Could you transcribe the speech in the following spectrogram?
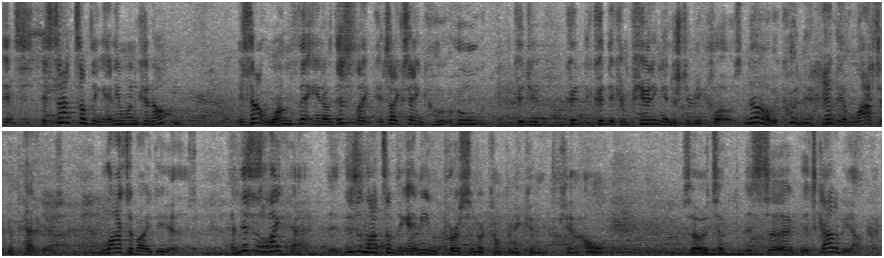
it's it's not something anyone can own. It's not one thing. You know, this is like it's like saying who, who could you could could the computing industry be closed? No, it couldn't. It had to have lots of competitors, lots of ideas, and this is like that. This is not something any person or company can can own. So it's a it's a, it's got to be out there.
